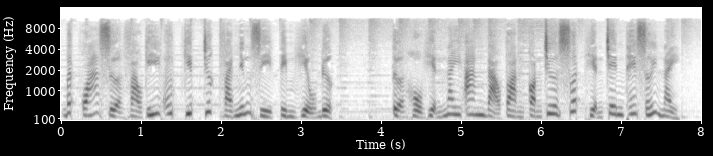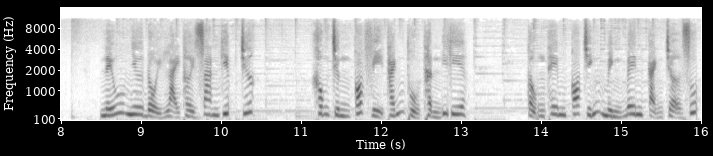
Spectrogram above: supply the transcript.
Bất quá dựa vào ký ức kiếp trước và những gì tìm hiểu được, Tựa hồ hiện nay An Đạo Toàn còn chưa xuất hiện trên thế giới này. Nếu như đổi lại thời gian kiếp trước, Không chừng có vị thánh thủ thần ý kia, Cộng thêm có chính mình bên cạnh trợ giúp,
